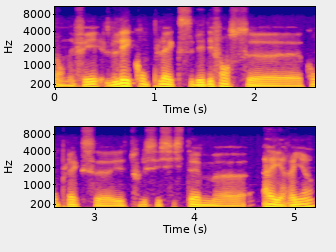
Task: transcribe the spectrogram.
en effet les complexes les défenses euh, complexes euh, et tous ces systèmes euh, aériens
